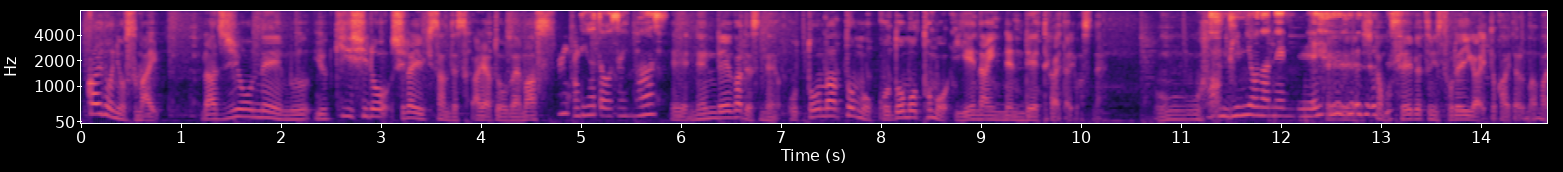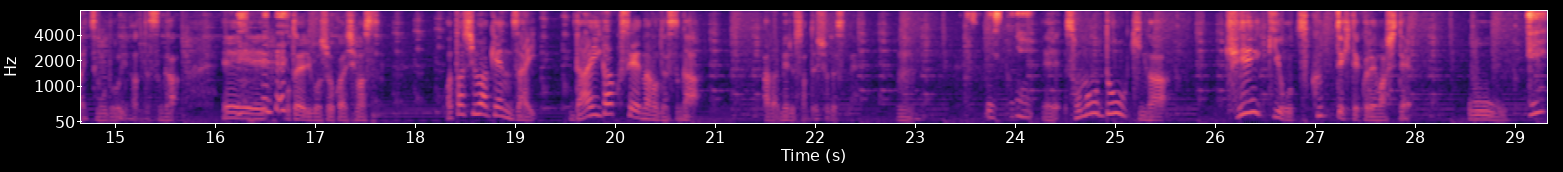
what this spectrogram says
北海道にお住まいラジオネーム雪城白雪さんです。ありがとうございます、はいありがとうございます。えー年齢がですね大人とも子供とも言えない年齢って書いてありますね。うー。ん微妙な年齢、えーしかも性別にそれ以外と書いてあるのはまあいつも通りなんですが、えー お便りご紹介します。私は現在大学生なのですがあらメルさんと一緒ですね、うん。ですね。えーその同期がケーキを作ってきてくれまして。おおえ？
